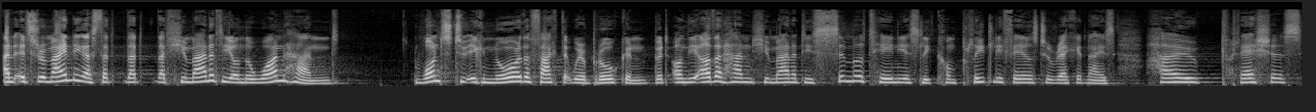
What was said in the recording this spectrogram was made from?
And it's reminding us that, that, that humanity, on the one hand, wants to ignore the fact that we're broken, but on the other hand, humanity simultaneously completely fails to recognize how precious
